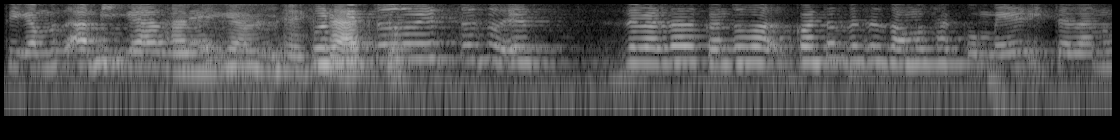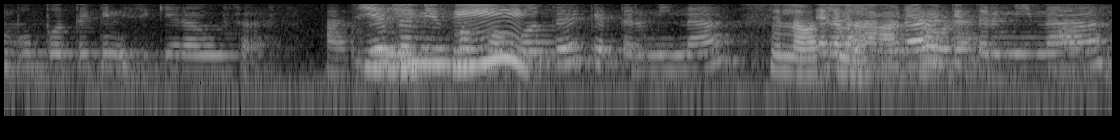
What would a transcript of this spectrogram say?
digamos, amigable. Amigable. Porque Exacto. todo esto eso es, de verdad, ¿cuándo va- ¿cuántas veces vamos a comer y te dan un popote que ni siquiera usas? Así y ese es. mismo Sí. popote que termina En la en basura. la basura, basura. que termina...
